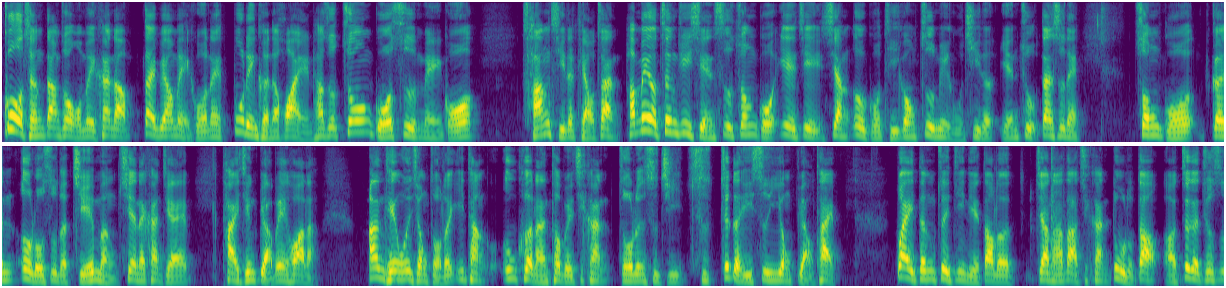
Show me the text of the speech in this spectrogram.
过程当中，我们也看到代表美国呢，布林肯的发言，他说中国是美国长期的挑战，他没有证据显示中国业界向俄国提供致命武器的援助，但是呢，中国跟俄罗斯的结盟现在看起来他已经表面化了。岸田文雄走了一趟乌克兰，特别去看泽伦斯基，是这个也是一种表态。拜登最近也到了加拿大去看杜鲁道啊，这个就是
